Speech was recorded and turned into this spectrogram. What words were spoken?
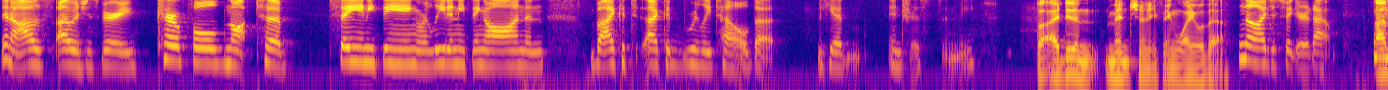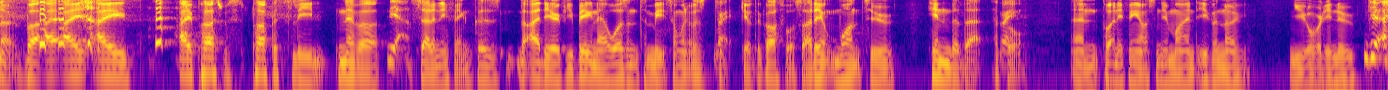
you know, I was I was just very careful not to say anything or lead anything on, and but I could I could really tell that he had interests in me. But I didn't mention anything while you were there. No, I just figured it out. I know, but I I I, I purpose, purposely never Yeah. said anything because the idea of you being there wasn't to meet someone; it was to Right. give the gospel. So I didn't want to hinder that at Right. all, and put anything else in your mind, even though you already knew. Yeah.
